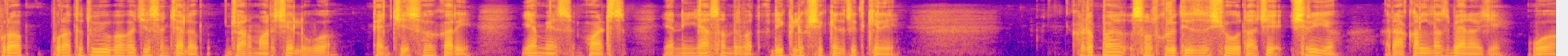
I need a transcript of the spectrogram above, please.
पुरा पुरातत्व विभागाचे संचालक जॉन मार्शल व त्यांचे सहकारी एम एस वॉट्स यांनी या संदर्भात अधिक लक्ष केंद्रित केले. हडप्पा संस्कृतीचे शोधाचे श्रेय राकालदास बॅनर्जी व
